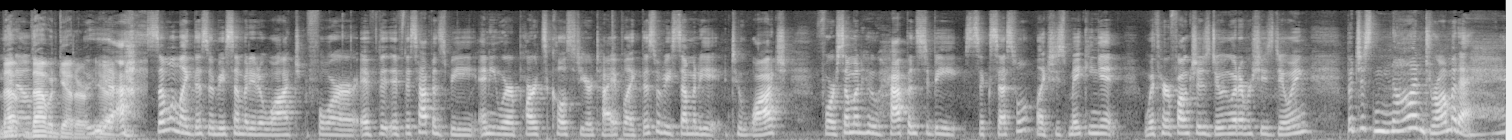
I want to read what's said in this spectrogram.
You That know? that would get her. Yeah. Yeah. Someone like this would be somebody to watch for if if this happens to be anywhere parts close to your type. Like this would be somebody to watch for someone who happens to be successful. Like she's making it with her functions, doing whatever she's doing, but just non-drama to hell.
